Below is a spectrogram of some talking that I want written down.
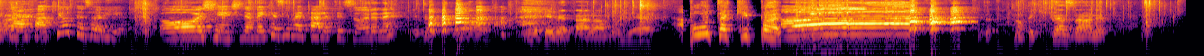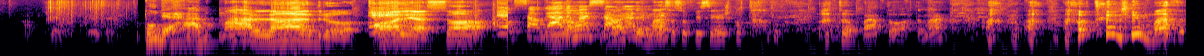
Você quer uma faquinha ou tesourinha? Oh, gente, ainda bem que eles inventaram a tesoura, né? Não, como é que inventaram a mulher? Puta que pariu! Oh! Não, tem que pesar, né? Ok, exemplo. Tudo errado. Malandro! Olha só! O salgado é Não mais salgado. vai ter do que- massa suficiente pra, tam- pra tampar a torta, mas... Olha o tanto de massa.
